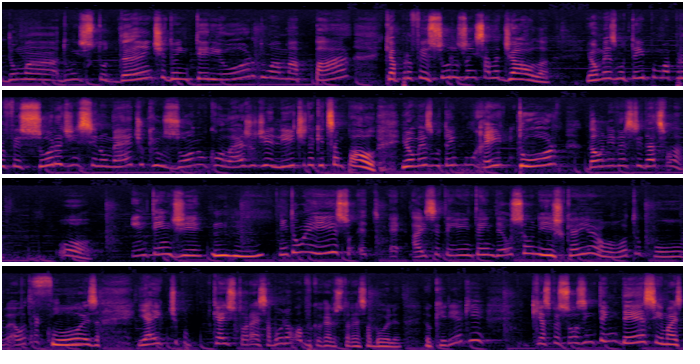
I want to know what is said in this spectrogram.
de, uma, de um estudante do interior do Amapá que a professora usou em sala de aula. E ao mesmo tempo uma professora de ensino médio que usou num colégio de elite daqui de São Paulo. E ao mesmo tempo um reitor da universidade. Você fala, ô, entendi. Uhum. Então é isso. É- é- aí você tem que entender o seu nicho, que aí é outro público, é outra Sim. coisa. E aí, tipo, quer estourar essa bolha? Óbvio que eu quero estourar essa bolha. Eu queria que, que as pessoas entendessem mais.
